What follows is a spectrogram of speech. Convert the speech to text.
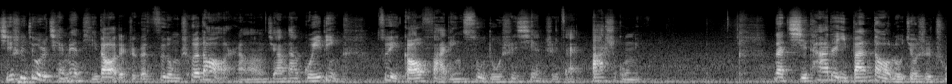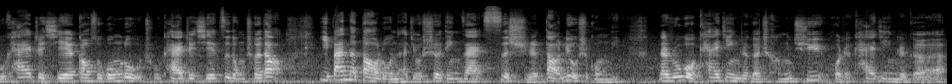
其实就是前面提到的这个自动车道，然后将它规定最高法定速度是限制在八十公里。那其他的一般道路就是除开这些高速公路，除开这些自动车道，一般的道路呢就设定在四十到六十公里。那如果开进这个城区或者开进这个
